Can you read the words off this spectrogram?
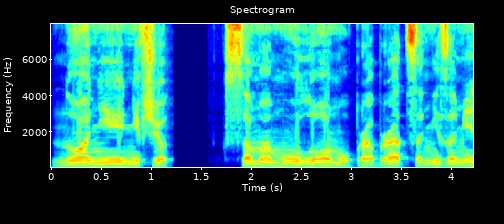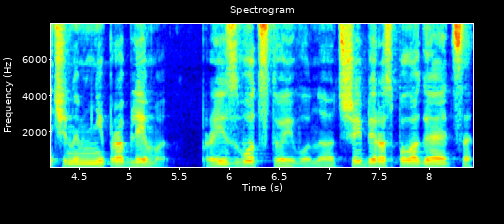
Но они не в счет. К самому лому пробраться незамеченным не проблема. Производство его на отшибе располагается.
